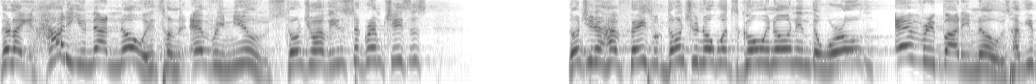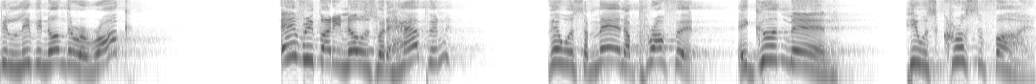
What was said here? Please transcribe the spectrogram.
They're like, How do you not know it's on every news? Don't you have Instagram, Jesus? Don't you have Facebook? Don't you know what's going on in the world? Everybody knows. Have you been living under a rock? Everybody knows what happened. There was a man, a prophet, a good man. He was crucified.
